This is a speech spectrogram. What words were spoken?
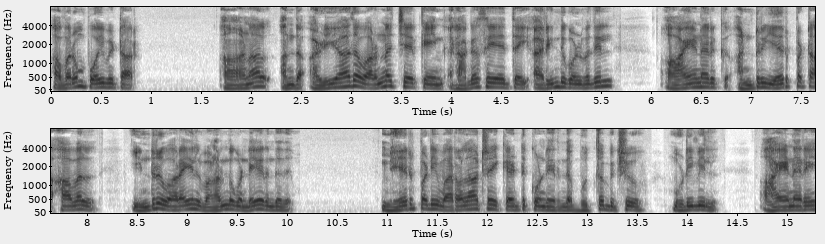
அவரும் போய்விட்டார். ஆனால் அந்த அழியாத வர்ணச் சேர்க்கையின் ரகசியத்தை அறிந்து கொள்வதில் ஆயனருக்கு அன்று ஏற்பட்ட ஆவல் இன்று வரையில் வளர்ந்து கொண்டே இருந்தது. மேற்படி வரலாற்றை கேட்டுக்கொண்டிருந்த புத்த பிக்ஷு முடிவில் ஆயனரே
